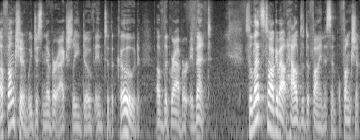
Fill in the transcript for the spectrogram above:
a function. We just never actually dove into the code of the grabber event. So let's talk about how to define a simple function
